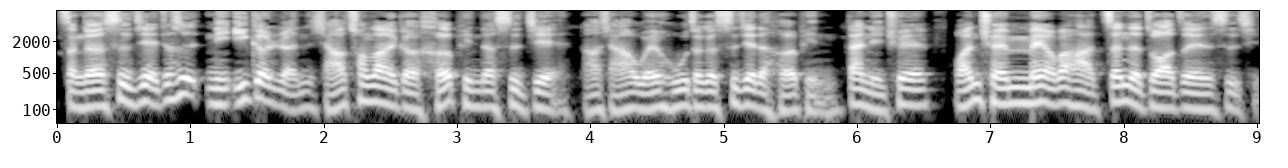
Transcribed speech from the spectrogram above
整个世界，就是你一个人想要创造一个和平的世界，然后想要维护这个世界的和平，但你却完全没有办法真的做到这件事情。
